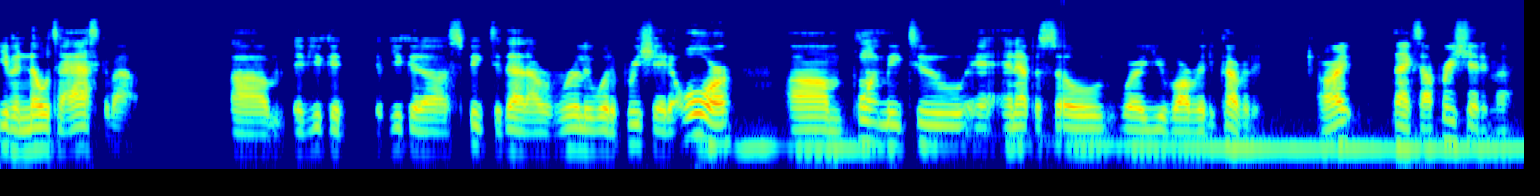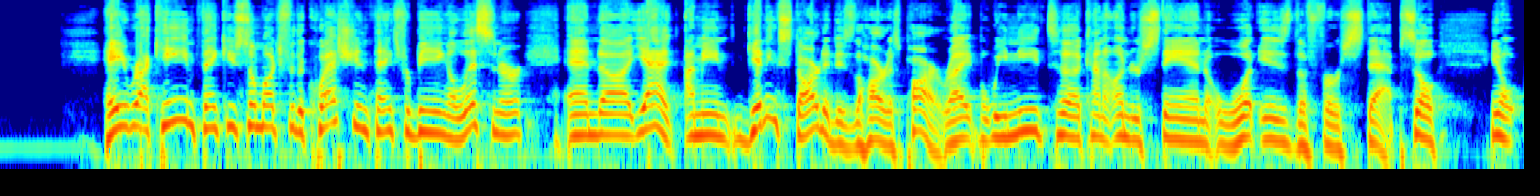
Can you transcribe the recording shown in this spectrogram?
even know to ask about, um, if you could, if you could uh, speak to that, I really would appreciate it. Or um, point me to an episode where you've already covered it. All right. Thanks. I appreciate it, man. Hey, Rakim, thank you so much for the question. Thanks for being a listener. And uh, yeah, I mean, getting started is the hardest part, right? But we need to kind of understand what is the first step. So, you know,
